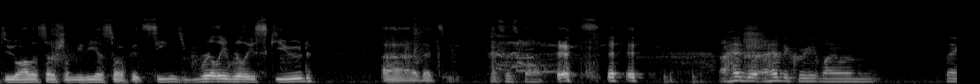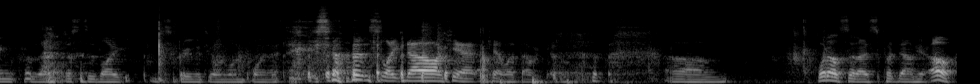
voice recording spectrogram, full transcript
do all the social media so if it seems really really skewed uh that's me That's his fault. it's, it's I had to I had to create my own thing for that just to like disagree with you on one point. I think so. It's like no, I can't. I can't let that one go. Um, what else did I put down here? Oh,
